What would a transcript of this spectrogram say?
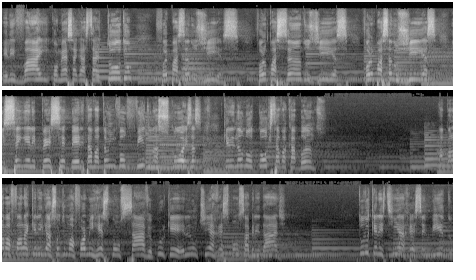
ele vai e começa a gastar tudo. Foi passando os dias, foram passando os dias, foram passando os dias, e sem ele perceber, ele estava tão envolvido nas coisas que ele não notou que estava acabando. A palavra fala que ele gastou de uma forma irresponsável, porque ele não tinha responsabilidade. Tudo que ele tinha recebido,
